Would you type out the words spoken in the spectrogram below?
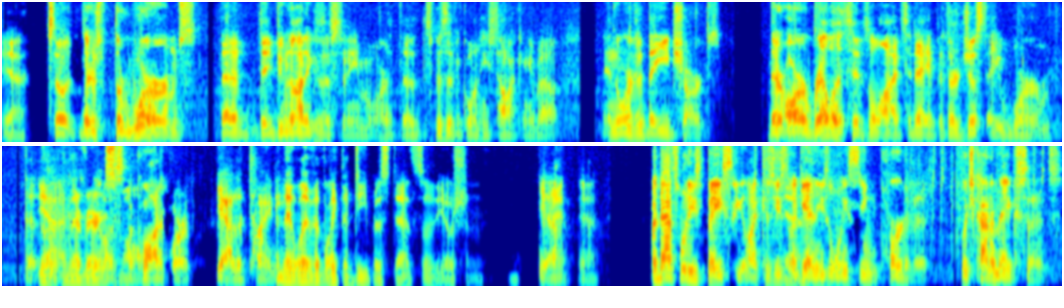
Yeah. So there's the worms that they do not exist anymore. The specific one he's talking about, and nor did they eat sharks. There are relatives alive today, but they're just a worm. That Yeah, and they're very small. Aquatic worm. Yeah, they're tiny. And they live at like the deepest depths of the ocean. yeah, right? Yeah. But that's what he's basing it like because he's Yeah. again he's only seeing part of it, which kind of makes sense.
